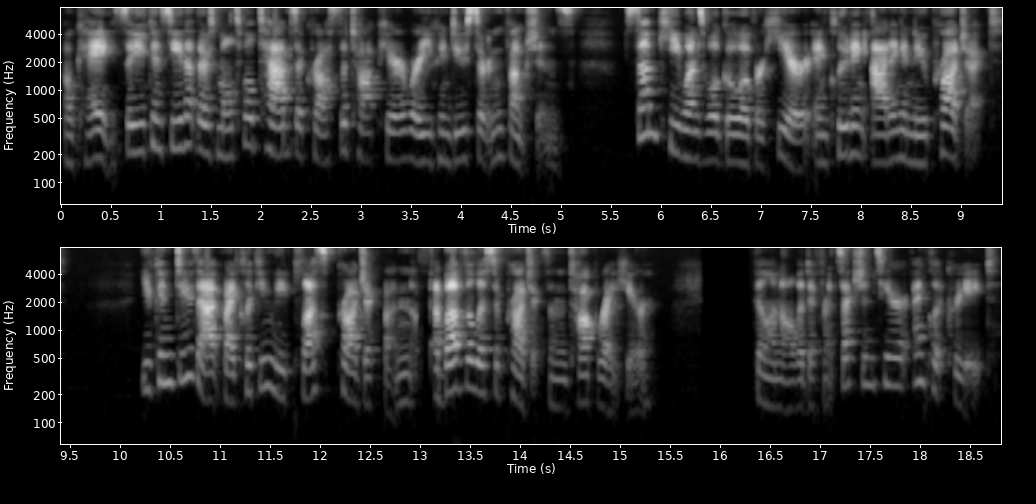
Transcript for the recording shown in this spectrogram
Okay, so you can see that there's multiple tabs across the top here where you can do certain functions. Some key ones we'll go over here, including adding a new project. You can do that by clicking the plus project button above the list of projects in the top right here. Fill in all the different sections here and click create.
